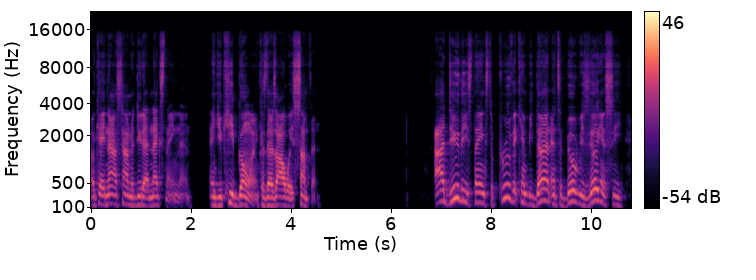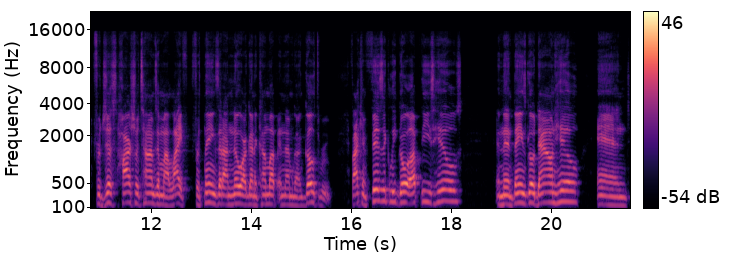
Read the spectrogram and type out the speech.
okay, now it's time to do that next thing then. And you keep going because there's always something. I do these things to prove it can be done and to build resiliency for just harsher times in my life, for things that I know are going to come up and I'm going to go through. If I can physically go up these hills and then things go downhill and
